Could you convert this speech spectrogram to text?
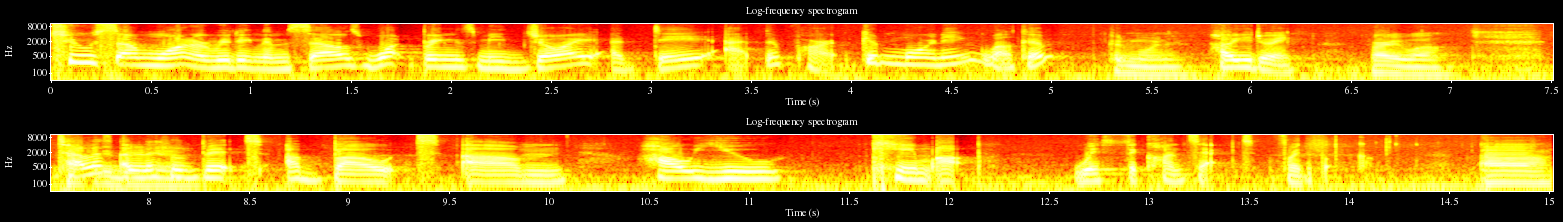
to someone or reading themselves. What Brings Me Joy, A Day at the Park. Good morning. Welcome. Good morning. How are you doing? Very well. Tell Happy us a little here. bit about um, how you came up with the concept for the book. Uh,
